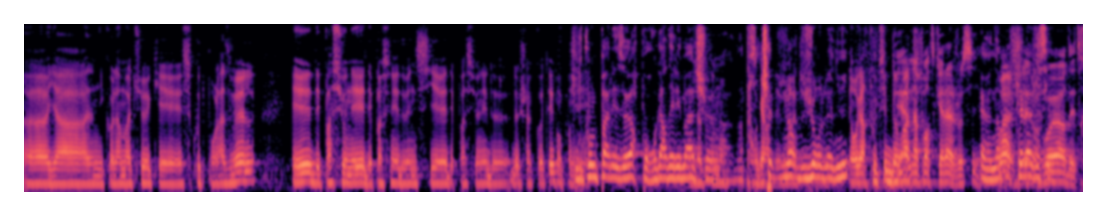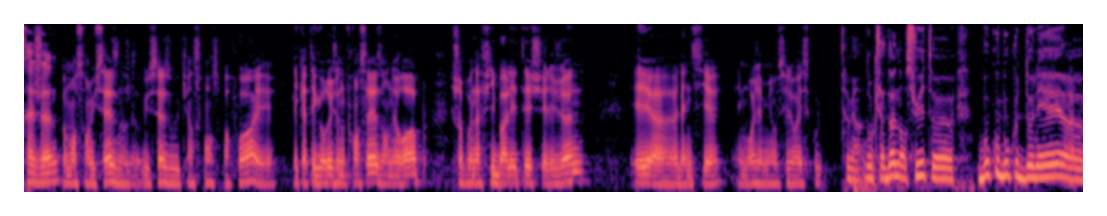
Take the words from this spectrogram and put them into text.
Euh, Il y a Nicolas Mathieu qui est scout pour l'Asvel et des passionnés, des passionnés de NCA, des passionnés de, de chaque côté. Donc on, Qui ne est- compte pas les heures pour regarder les matchs euh, n'importe les heure du jour ou de la nuit. et on regarde tout type de Et à match. n'importe quel âge aussi. N'importe Ouais, quel des âge Des aussi. joueurs, des très jeunes. On commence en U16, notre- U16 ou U15 France parfois, et les catégories jeunes françaises en Europe, championnat FIBA l'été chez les jeunes, et euh, la NCA. Et moi j'aime bien aussi le high school. Très bien. Donc ça donne ensuite euh, beaucoup, beaucoup de données euh,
